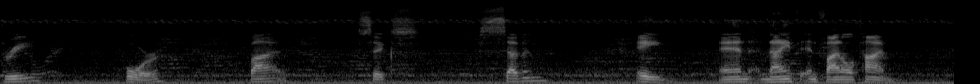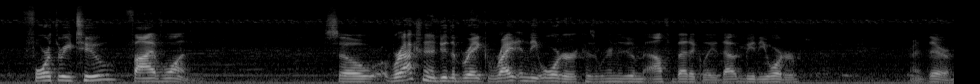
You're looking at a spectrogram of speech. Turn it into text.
three, four, five, six, seven, eight, and ninth and final time. Four, three, two, five, one. So we're actually going to do the break right in the order because we're going to do them alphabetically. That would be the order right there.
